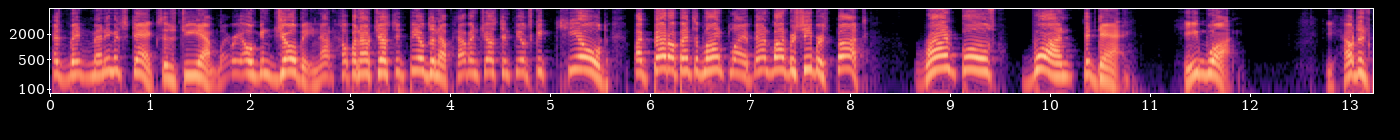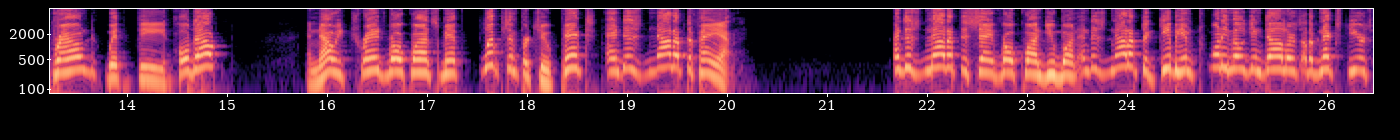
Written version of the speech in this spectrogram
has made many mistakes as GM. Larry Ogunjobi not helping out Justin Fields enough, having Justin Fields get killed by bad offensive line play, bad wide receivers. But Ryan Poles won today. He won. He held his ground with the holdout, and now he trades Roquan Smith, flips him for two picks, and does not have to pay him. And does not have to say, Roquan, you won, and does not have to give him $20 million out of next year's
